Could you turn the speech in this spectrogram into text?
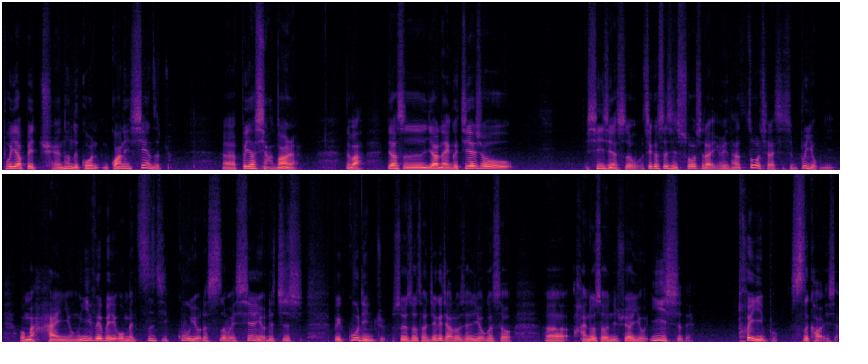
不要被传统的观观念限制住，呃，不要想当然，对吧？要是要能够接受新鲜事物，这个事情说起来容易，它做起来其实不容易。我们很容易会被我们自己固有的思维、现有的知识被固定住。所以说，从这个角度上，有个时候，呃，很多时候你需要有意识的退一步思考一下。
